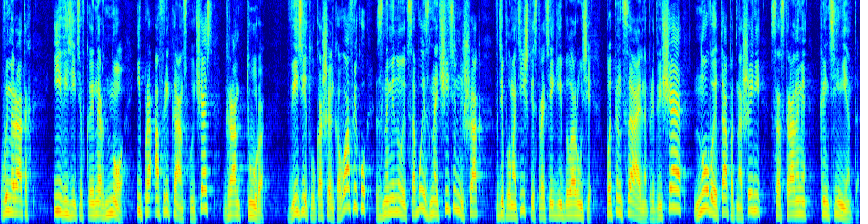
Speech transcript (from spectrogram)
в Эмиратах и визите в КНР, но и про африканскую часть Гранд-тура. Визит Лукашенко в Африку знаменует собой значительный шаг в дипломатической стратегии Беларуси, потенциально предвещая новый этап отношений со странами континента.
